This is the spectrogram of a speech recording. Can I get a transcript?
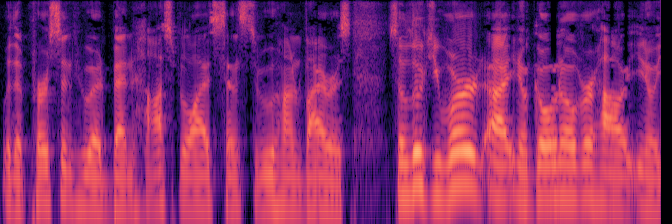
with a person who had been hospitalized since the Wuhan virus. So, Luke, you were uh, you know going over how you know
